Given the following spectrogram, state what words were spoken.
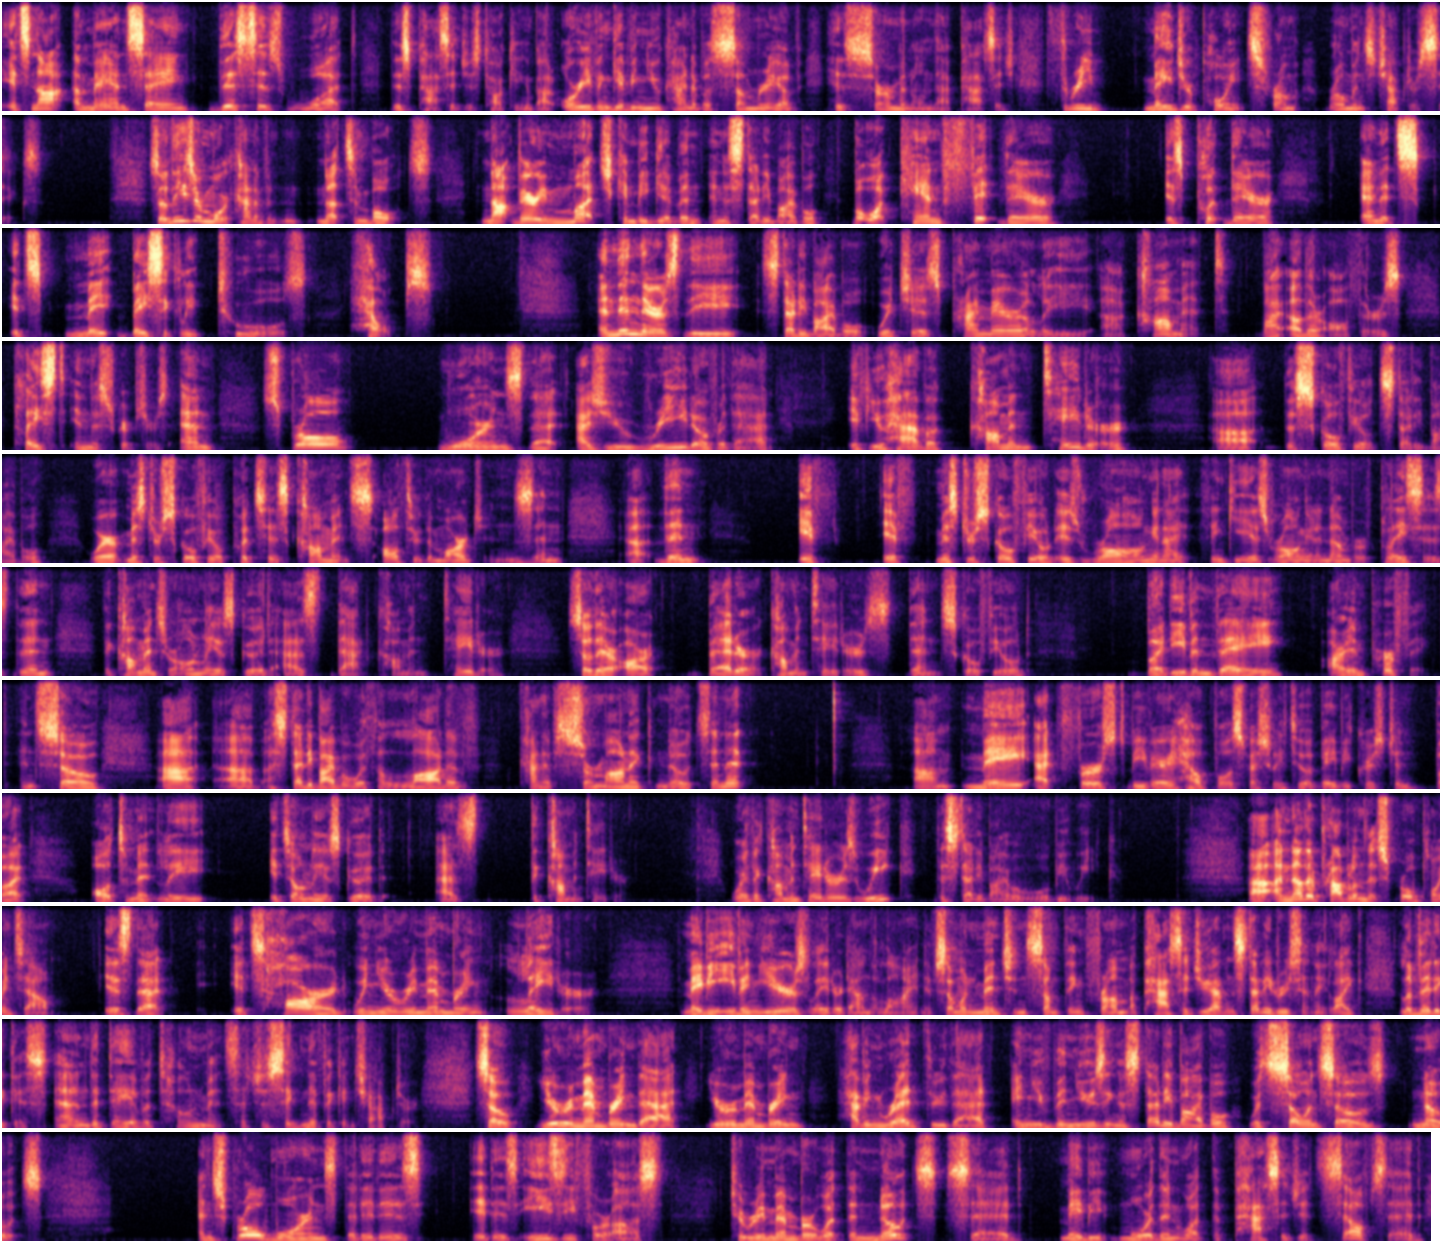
It's not a man saying, this is what this passage is talking about, or even giving you kind of a summary of his sermon on that passage. Three major points from Romans chapter 6. So these are more kind of nuts and bolts. Not very much can be given in a study Bible, but what can fit there is put there, and it's it's basically tools, helps. And then there's the study Bible, which is primarily a comment by other authors placed in the scriptures. And Sproul warns that as you read over that, if you have a commentator, uh, the Scofield Study Bible, where Mr. Scofield puts his comments all through the margins, and uh, then if if Mr. Scofield is wrong, and I think he is wrong in a number of places, then the comments are only as good as that commentator. So there are better commentators than Scofield, but even they are imperfect. And so, uh, uh, a study Bible with a lot of kind of sermonic notes in it um, may at first be very helpful, especially to a baby Christian, but ultimately it's only as good as the commentator. Where the commentator is weak, the study Bible will be weak. Uh, another problem that Sproul points out is that it's hard when you're remembering later maybe even years later down the line, if someone mentions something from a passage you haven't studied recently, like Leviticus and the Day of Atonement, such a significant chapter. So you're remembering that, you're remembering having read through that, and you've been using a study Bible with so and so's notes. And Sproul warns that it is, it is easy for us to remember what the notes said, maybe more than what the passage itself said.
